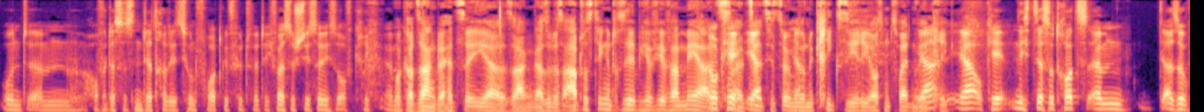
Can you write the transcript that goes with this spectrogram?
und ähm, hoffe, dass es in der Tradition fortgeführt wird. Ich weiß, du stehst ja nicht so auf Krieg. Ich Ähm, wollte gerade sagen, da hättest du eher sagen, also das Artus-Ding interessiert mich auf jeden Fall mehr als, Okay, als, ja, als jetzt irgendeine so ja. eine Kriegsserie aus dem Zweiten ja, Weltkrieg. ja, okay. Nichtsdestotrotz, ähm, also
